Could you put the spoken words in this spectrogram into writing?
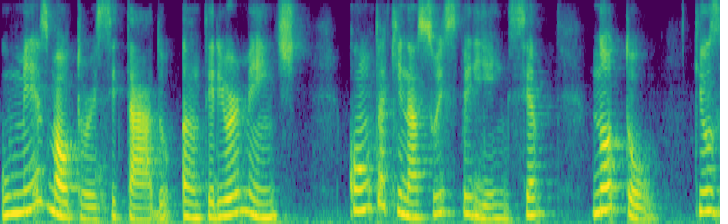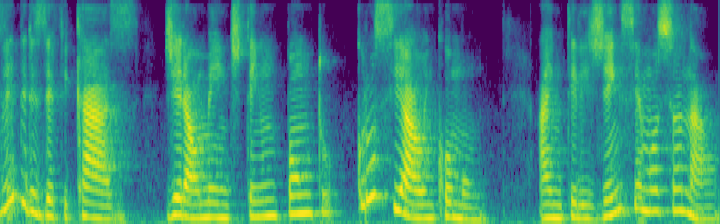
o mesmo autor citado anteriormente conta que, na sua experiência, notou que os líderes eficazes geralmente têm um ponto crucial em comum: a inteligência emocional,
